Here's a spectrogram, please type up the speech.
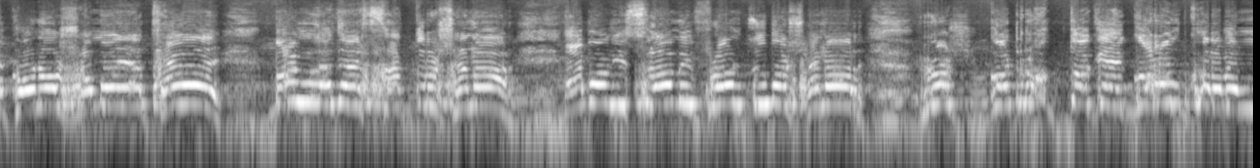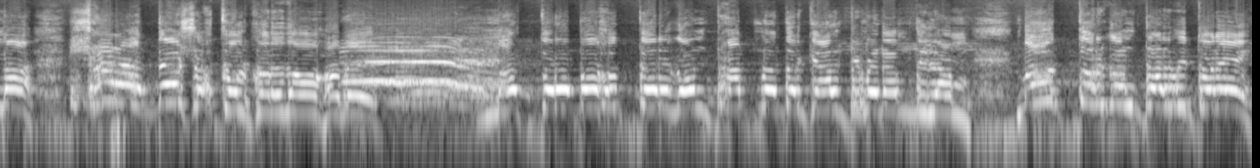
এখনও সময় আছে, বাংলাদেশ ছাত্র সেনার এবং ইসলামী ফ্রন্ট যুব সেনার রক্তকে গরম করবেন না, সারা দেশ অচল করে দেওয়া হবে। ঘণ্টার ভিতরে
